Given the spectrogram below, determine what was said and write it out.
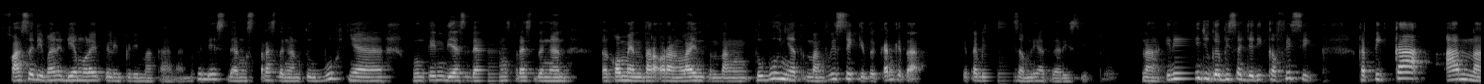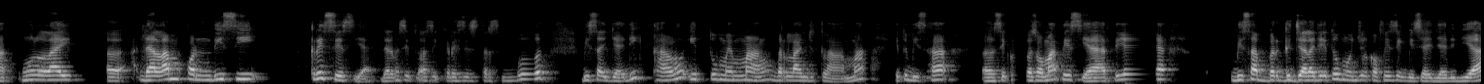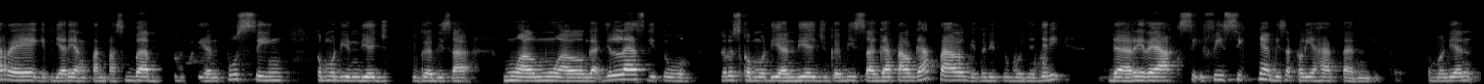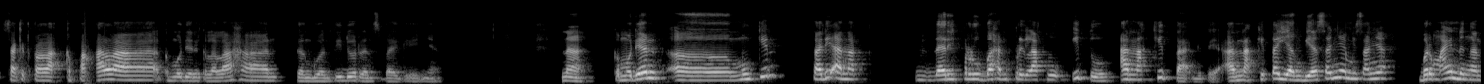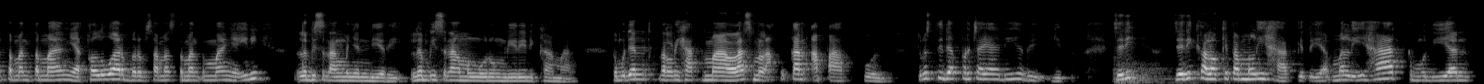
fase di mana dia mulai pilih-pilih makanan. Mungkin dia sedang stres dengan tubuhnya, mungkin dia sedang stres dengan eh, komentar orang lain tentang tubuhnya, tentang fisik gitu kan kita kita bisa melihat dari situ. Nah, ini juga bisa jadi ke fisik. Ketika anak mulai uh, dalam kondisi krisis ya, dalam situasi krisis tersebut bisa jadi kalau itu memang berlanjut lama itu bisa uh, psikosomatis ya. Artinya bisa bergejala aja itu muncul ke fisik. Bisa jadi diare gitu diare yang tanpa sebab kemudian pusing kemudian dia juga bisa mual-mual nggak jelas gitu. Terus kemudian dia juga bisa gatal-gatal gitu di tubuhnya. Jadi dari reaksi fisiknya bisa kelihatan gitu. Kemudian sakit kepala kemudian kelelahan gangguan tidur dan sebagainya. Nah kemudian eh, mungkin tadi anak dari perubahan perilaku itu anak kita gitu ya. Anak kita yang biasanya misalnya bermain dengan teman-temannya keluar bersama teman-temannya ini lebih senang menyendiri lebih senang mengurung diri di kamar. Kemudian terlihat malas melakukan apa pun terus tidak percaya diri gitu. Jadi jadi kalau kita melihat gitu ya melihat kemudian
